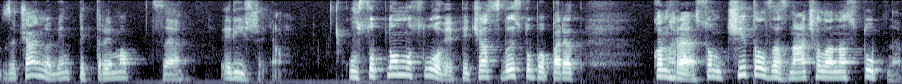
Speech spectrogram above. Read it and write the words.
звичайно, він підтримав це рішення. У вступному слові під час виступу перед Конгресом Чітл зазначила наступне:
